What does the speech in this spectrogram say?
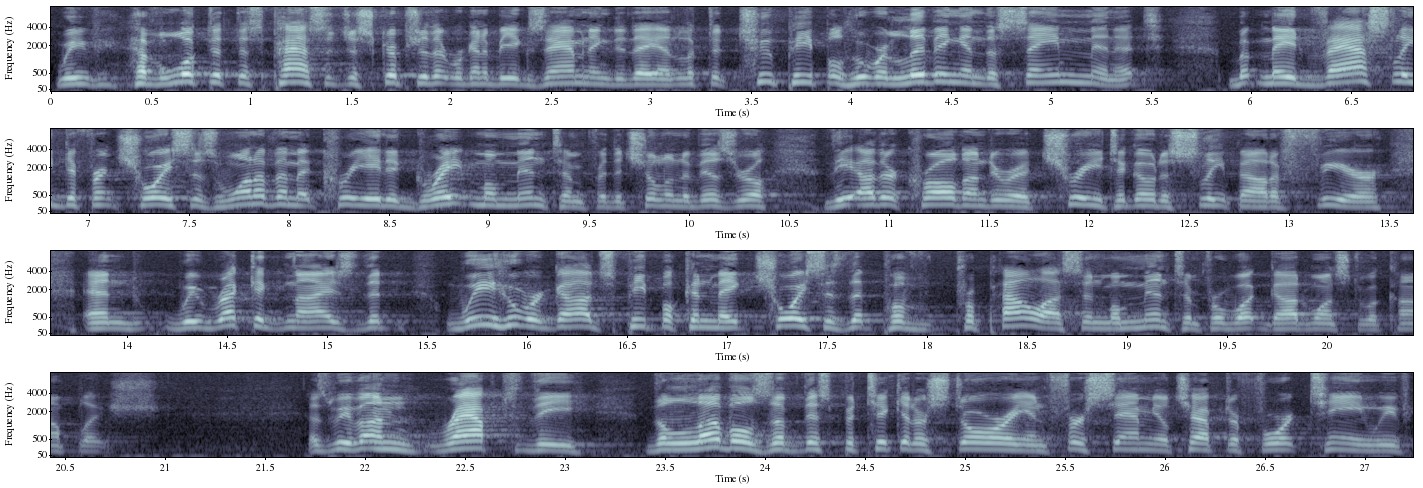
We have looked at this passage of scripture that we're going to be examining today and looked at two people who were living in the same minute but made vastly different choices. One of them had created great momentum for the children of Israel, the other crawled under a tree to go to sleep out of fear. And we recognize that we who are God's people can make choices that propel us in momentum for what God wants to accomplish. As we've unwrapped the the levels of this particular story in 1 Samuel chapter 14, we've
